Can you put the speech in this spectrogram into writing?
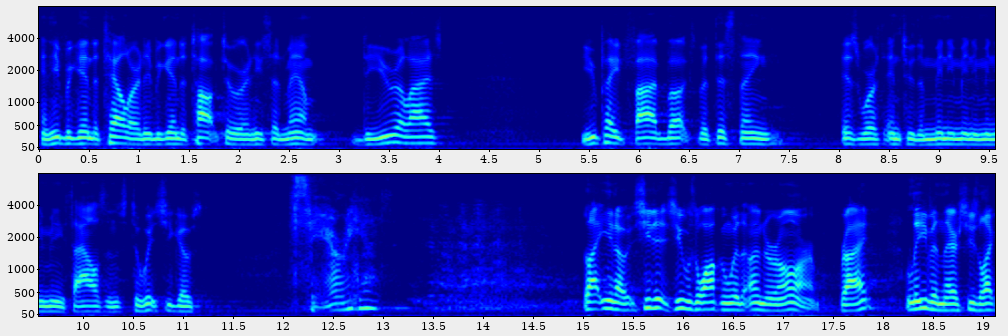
And he began to tell her and he began to talk to her and he said, Ma'am, do you realize you paid five bucks, but this thing is worth into the many, many, many, many thousands? To which she goes, Serious? Like, you know, she did she was walking with it under her arm, right? Leaving there, she's like,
